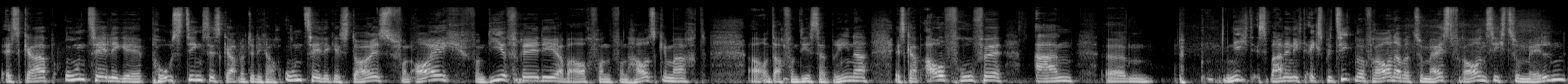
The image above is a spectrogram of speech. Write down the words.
Es gab unzählige Postings, es gab natürlich auch unzählige Stories von euch, von dir, Fredi, aber auch von, von Hausgemacht äh, und auch von dir, Sabrina. Es gab Aufrufe an ähm, nicht, es waren ja nicht explizit nur Frauen, aber zumeist Frauen, sich zu melden.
